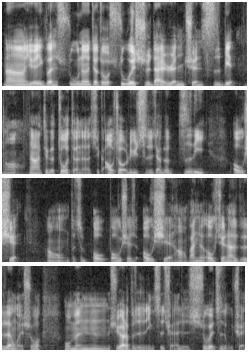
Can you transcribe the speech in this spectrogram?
那有一本书呢，叫做《数位时代人权思辨》哦。那这个作者呢是一个澳洲律师，叫做兹利欧谢。哦，不是欧欧谢，是欧谢哈。反正欧谢他就认为说，我们需要的不只是隐私权，而是数位自主权。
